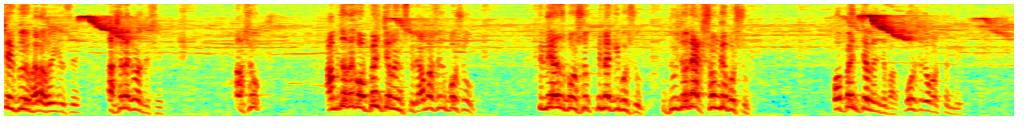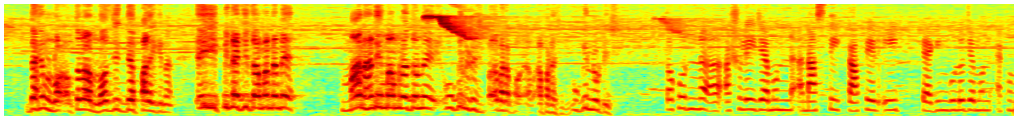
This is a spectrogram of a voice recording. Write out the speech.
চেগুয়ে ভাড়া হয়ে গেছে। আসে না কেন দেশে আসুক, আমি তাদেরকে ওপেন চ্যালেঞ্জ করি, আমার সঙ্গে বসুক। ইলিয়াস বসুক, পিনাকি বসুক দুজনে একসঙ্গে বসুক। ওপেন চ্যালেঞ্জ আমার বসুক আমার সঙ্গে। দেখেন তারা লজিক দিয়ে পারে কিনা। এই পিনাকি তো আমার নামে মানহানি মামলার জন্য উকিল নোটিশ পাঠাচ্ছি উকিল নোটিশ তখন আসলে যেমন নাস্তিক, কাফের, এই ট্যাগিংগুলো যেমন এখন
